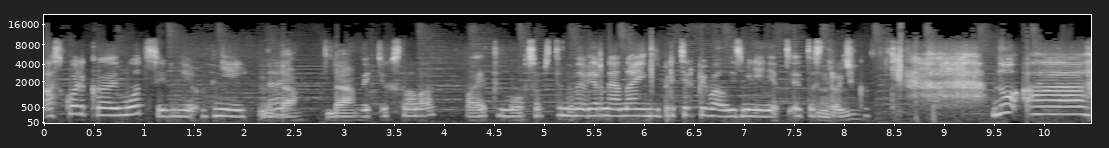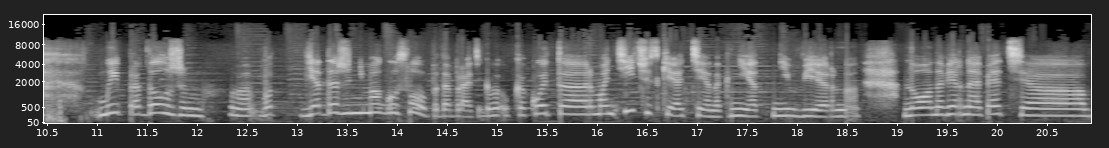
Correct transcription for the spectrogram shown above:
А сколько эмоций в ней, в ней да? Да, да. В этих словах. Поэтому, собственно, наверное, она и не претерпевала изменения, эта строчка. Mm-hmm. Ну, а мы продолжим. А, вот я даже не могу слово подобрать. Какой-то романтический оттенок? Нет, неверно. Но, наверное, опять а,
